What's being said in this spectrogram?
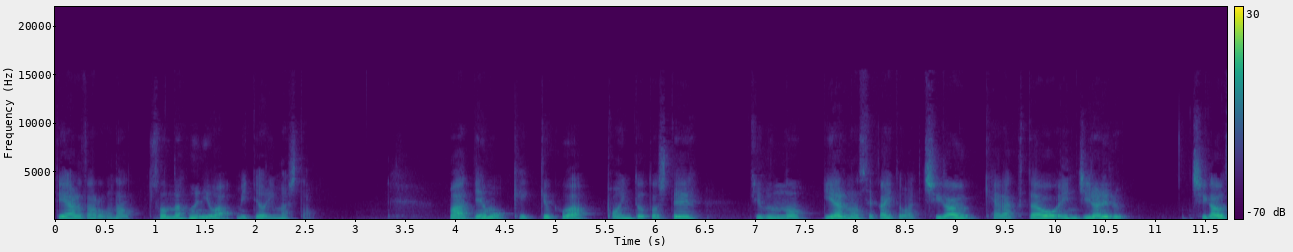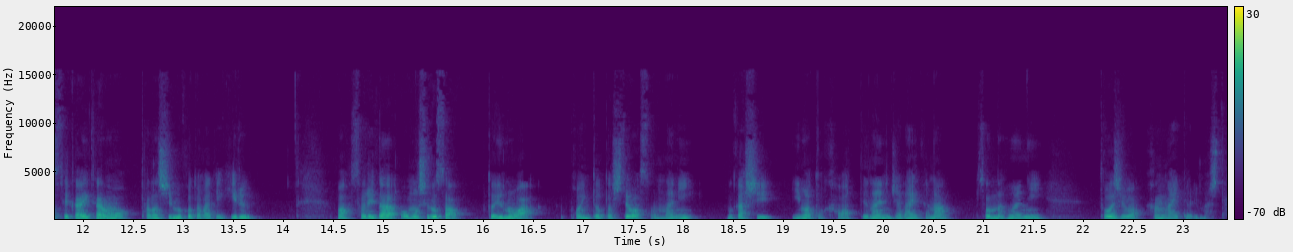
であるだろうな。そんな風には見ておりました。まあでも結局はポイントとして自分のリアルの世界とは違うキャラクターを演じられる。違う世界観を楽しむことができる。まあそれが面白さというのはポイントとしてはそんなに昔、今と変わってないんじゃないかな。そんな風に当時は考えておりました。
